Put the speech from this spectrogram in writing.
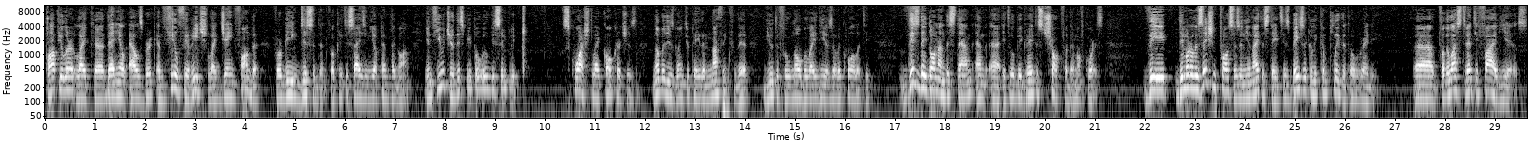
popular like uh, Daniel Ellsberg and filthy rich like Jane Fonda for being dissident, for criticizing your Pentagon. In future, these people will be simply squashed like cockroaches. Nobody is going to pay them nothing for their beautiful, noble ideas of equality. This they don't understand, and uh, it will be greatest shock for them, of course. The demoralization process in the United States is basically completed already. Uh, for the last 25 years,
